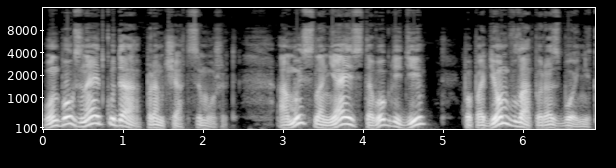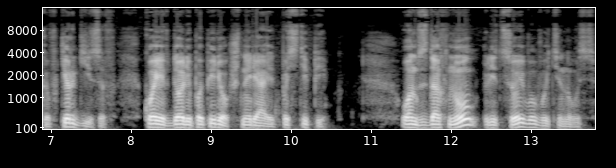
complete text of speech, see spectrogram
Он, бог знает, куда промчаться может. А мы, слоняясь, того гляди, попадем в лапы разбойников, киргизов, кои вдоль и поперек шныряют по степи. Он вздохнул, лицо его вытянулось.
